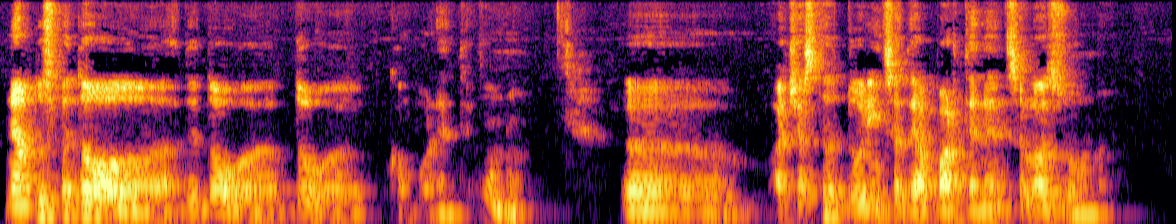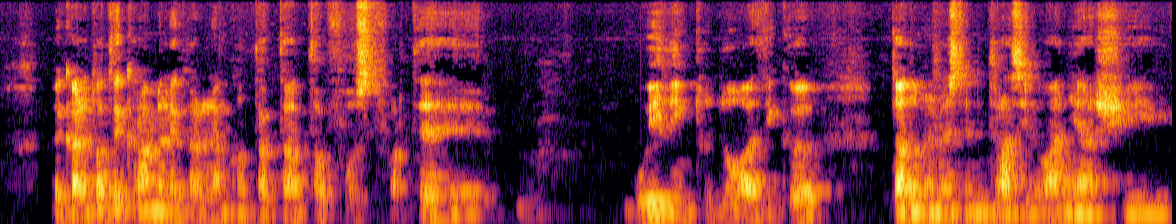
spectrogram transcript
ne-am dus pe două, de două, două componente. Unu, această dorință de apartenență la zonă, pe care toate cramele care le-am contactat au fost foarte willing to do, adică da, domnule, noi suntem din Transilvania și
